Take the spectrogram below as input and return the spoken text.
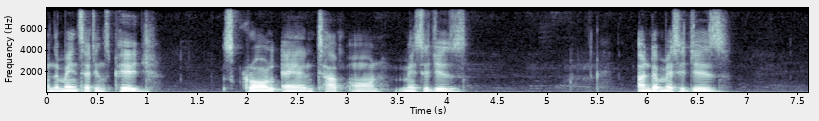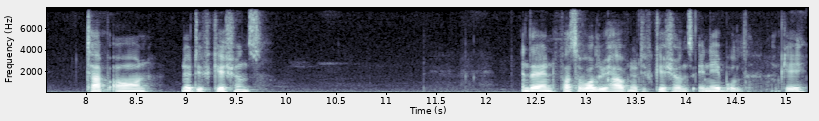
On the main settings page, scroll and tap on messages. Under messages, tap on notifications and then first of all we have notifications enabled okay?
